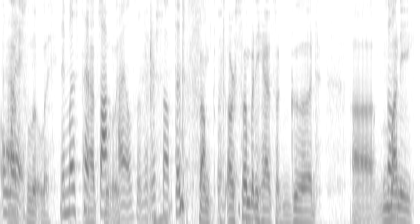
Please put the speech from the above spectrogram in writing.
away. Absolutely. They must have Absolutely. stockpiles of it or something. Some, or somebody has a good uh, money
